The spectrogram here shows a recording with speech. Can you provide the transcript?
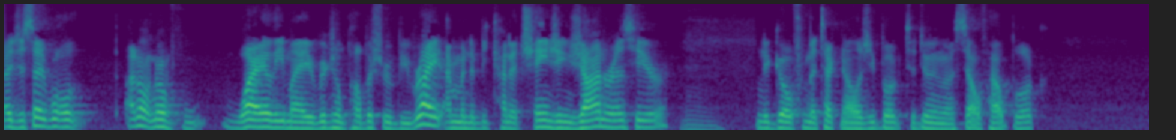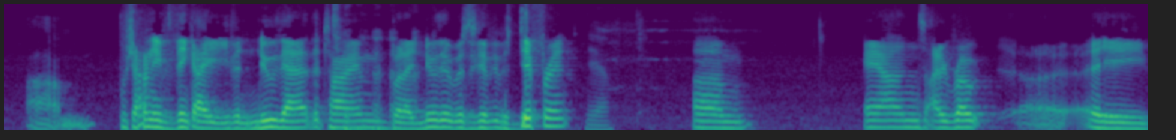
I just said, well, I don't know if Wiley, my original publisher, would be right. I'm going to be kind of changing genres here. I'm to go from a technology book to doing a self help book, um, which I don't even think I even knew that at the time, but I knew that it was it was different. yeah Um, and I wrote uh, a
